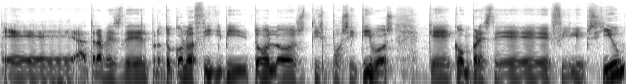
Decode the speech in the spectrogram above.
eh, a través del protocolo Zigbee todos los dispositivos que compres de Philips Hue.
